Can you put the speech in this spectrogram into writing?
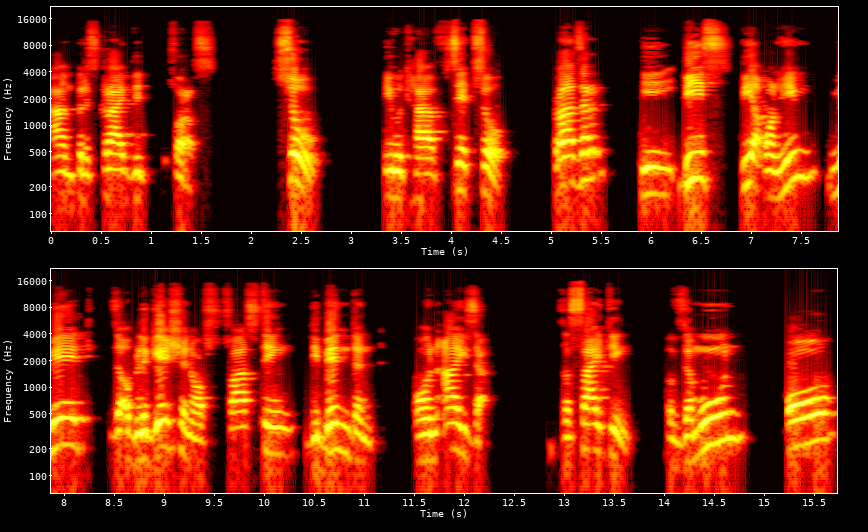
and prescribed it for us so he would have said so rather he peace be upon him made the obligation of fasting dependent on either the sighting of the moon or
